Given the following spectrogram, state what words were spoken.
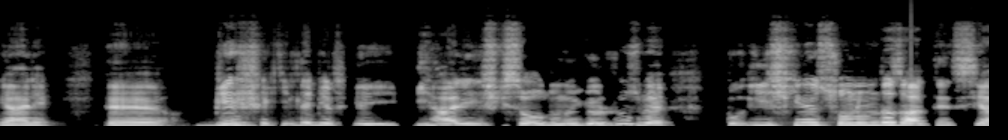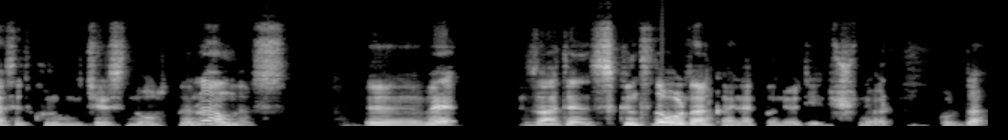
Yani, eee, bir şekilde bir, iii, ihale ilişkisi olduğunu görürüz ve bu ilişkinin sonunda zaten siyaset kurumunun içerisinde olduklarını anlarız. Eee, ve zaten sıkıntı da oradan kaynaklanıyor diye düşünüyorum burada.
